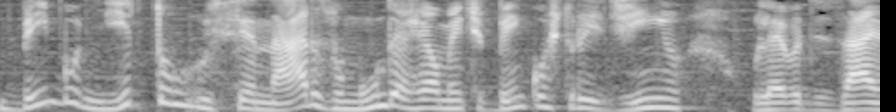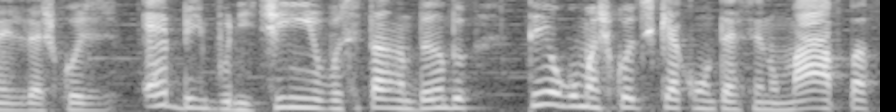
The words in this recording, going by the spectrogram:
bem bonito os cenários, o mundo é realmente bem construidinho, o level design das coisas é bem bonitinho, você está andando, tem algumas coisas que acontecem no mapa,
